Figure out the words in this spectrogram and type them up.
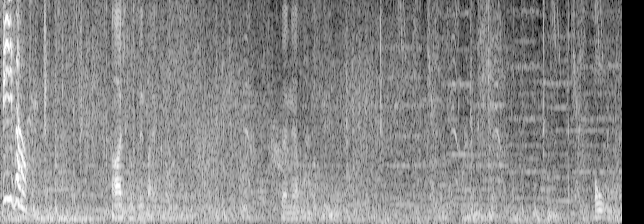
Visa! Ah, ich muss den beiden. der nervt übertrieben. Oh.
